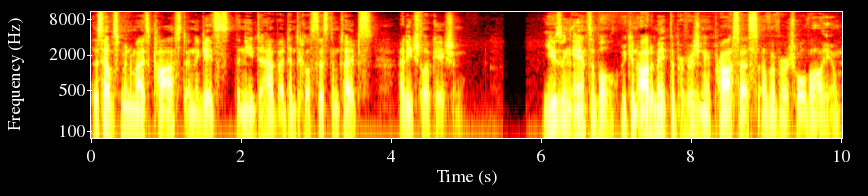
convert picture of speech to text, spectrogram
This helps minimize cost and negates the need to have identical system types at each location. Using Ansible, we can automate the provisioning process of a virtual volume.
